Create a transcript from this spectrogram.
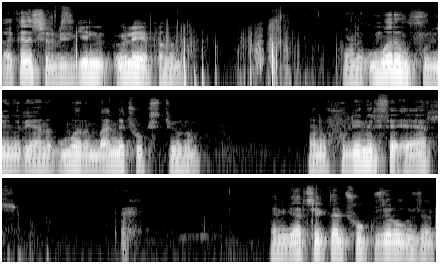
Arkadaşlar biz gelin öyle yapalım. Yani umarım fullenir yani umarım ben de çok istiyorum. Yani fullenirse eğer yani gerçekten çok güzel olacak.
